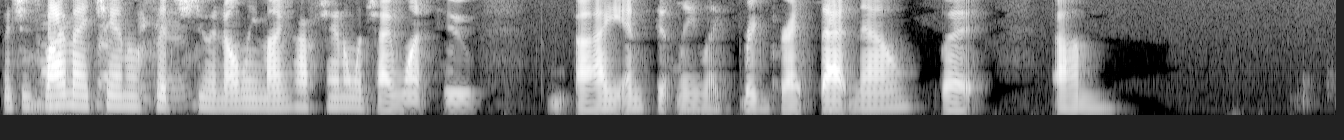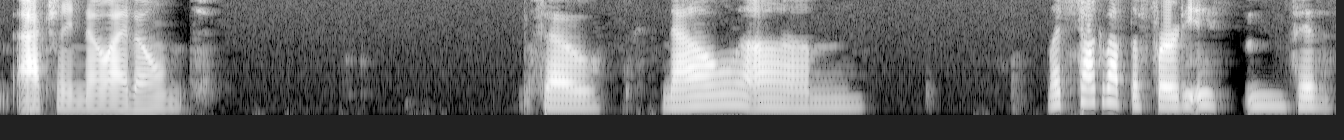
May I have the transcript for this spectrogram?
which is why my channel again. switched to an only Minecraft channel, which I want to. I instantly like regret that now, but um, actually no, I don't. So now, um, let's talk about the 35th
